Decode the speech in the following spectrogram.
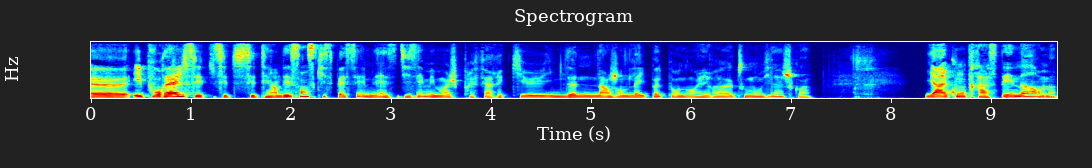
Euh, et pour elle, c'était indécent ce qui se passait. Mais elle se disait, mais moi, je préférais qu'il me donne l'argent de l'iPod pour nourrir euh, tout mon village, quoi. Il y a un contraste énorme.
